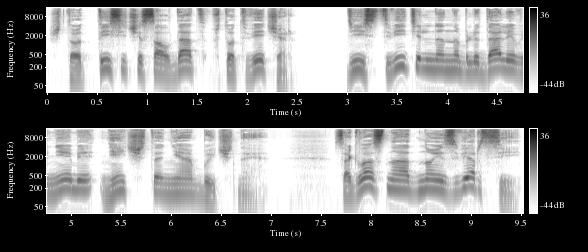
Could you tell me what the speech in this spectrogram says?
что тысячи солдат в тот вечер действительно наблюдали в небе нечто необычное. Согласно одной из версий,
